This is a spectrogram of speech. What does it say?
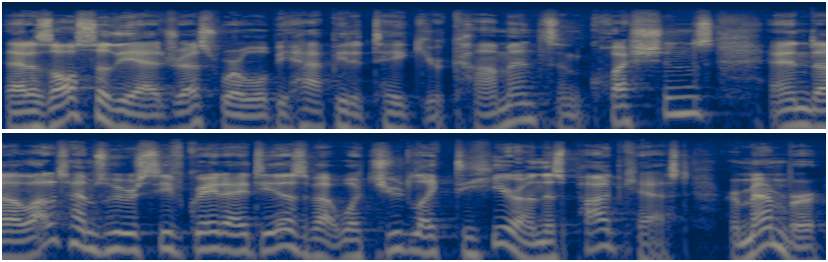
That is also the address where we'll be happy to take your comments and questions and uh, a lot of times we receive great ideas about what you'd like to hear on this podcast. Remember,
